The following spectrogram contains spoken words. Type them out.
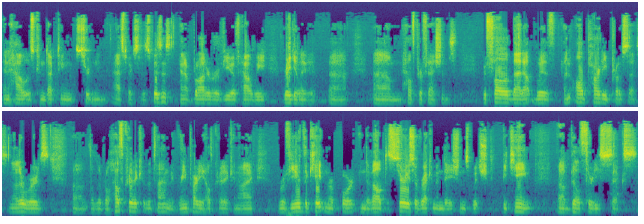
and how it was conducting certain aspects of its business, and a broader review of how we regulated um, health professions. We followed that up with an all-party process. In other words, uh, the Liberal health critic at the time, the Green Party health critic, and I reviewed the Cayton report and developed a series of recommendations which became uh, Bill 36.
